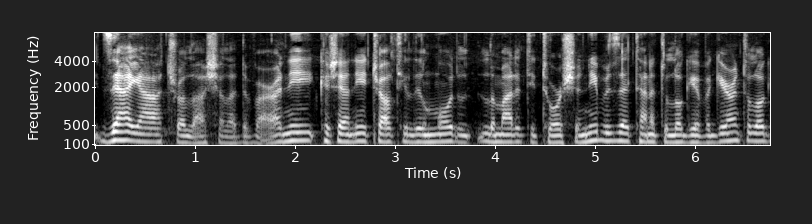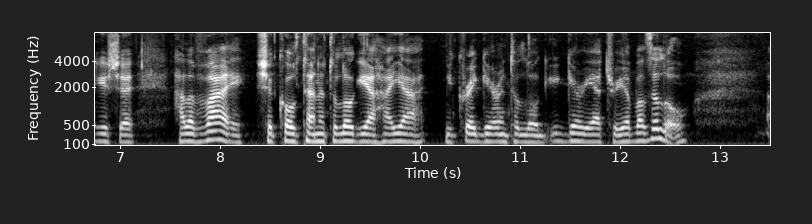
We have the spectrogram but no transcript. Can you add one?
זה היה ההטרלה של הדבר. אני, כשאני התחלתי ללמוד, למדתי תואר שני בזה, טנטולוגיה וגרנטולוגיה, שהלוואי שכל טנטולוגיה היה מקרה גרנטולוגיה, גריאטרי, אבל זה לא. Um,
